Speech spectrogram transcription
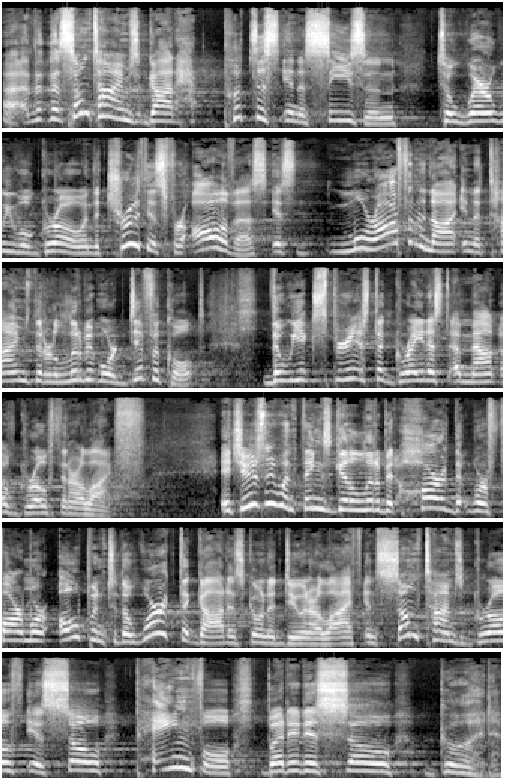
Uh, that, that sometimes God puts us in a season to where we will grow. And the truth is, for all of us, it's more often than not in the times that are a little bit more difficult that we experience the greatest amount of growth in our life. It's usually when things get a little bit hard that we're far more open to the work that God is going to do in our life. And sometimes growth is so painful, but it is so good.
